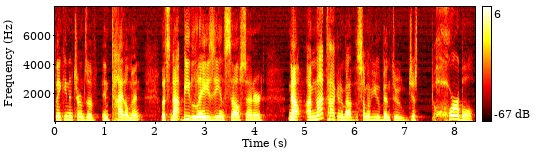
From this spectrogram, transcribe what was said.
thinking in terms of entitlement. Let's not be lazy and self centered. Now, I'm not talking about some of you who've been through just horrible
